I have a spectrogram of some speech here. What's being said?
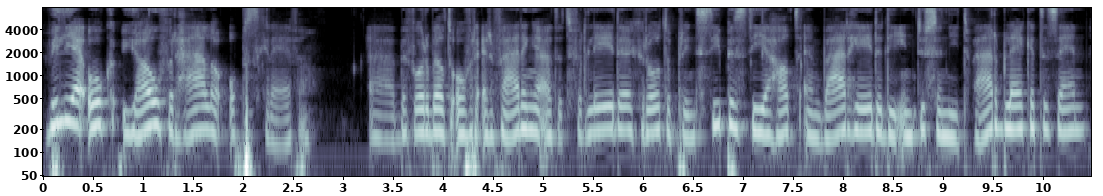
Wil jij ook jouw verhalen opschrijven? Uh, bijvoorbeeld over ervaringen uit het verleden, grote principes die je had en waarheden die intussen niet waar blijken te zijn.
